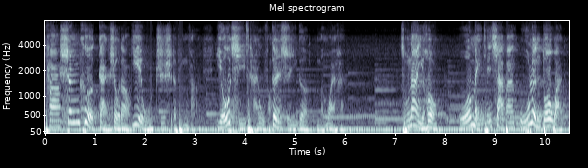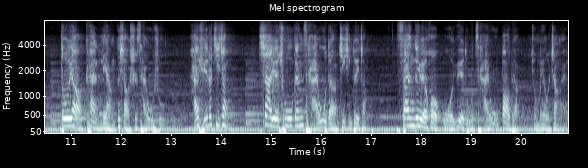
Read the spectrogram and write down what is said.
他深刻感受到业务知识的贫乏，尤其财务方更是一个门外汉。从那以后，我每天下班无论多晚，都要看两个小时财务书，还学着记账，下月初跟财务的进行对账。三个月后，我阅读财务报表就没有障碍了。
